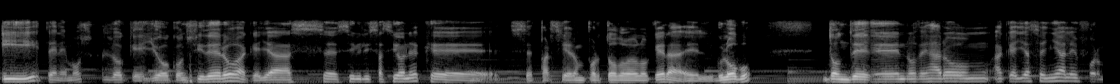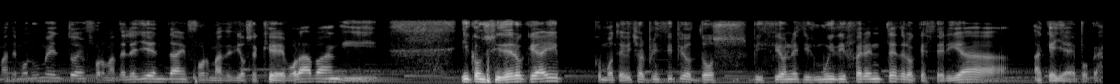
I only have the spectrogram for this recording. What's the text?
Y tenemos lo que yo considero aquellas eh, civilizaciones que se esparcieron por todo lo que era el globo donde nos dejaron aquella señal en forma de monumento, en forma de leyenda, en forma de dioses que volaban y, considero que hay, como te he dicho al principio, dos visiones muy diferentes de lo que sería aquella época.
